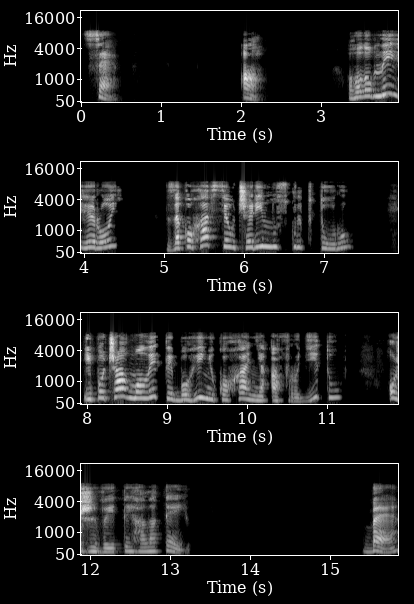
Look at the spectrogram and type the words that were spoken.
це А. Головний герой закохався у чарівну скульптуру і почав молити богиню кохання Афродіту оживити Галатею. Б.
